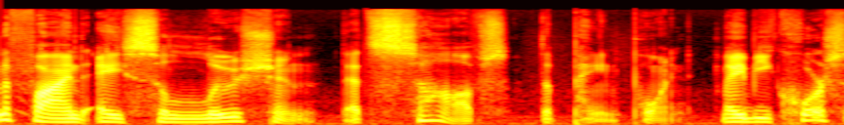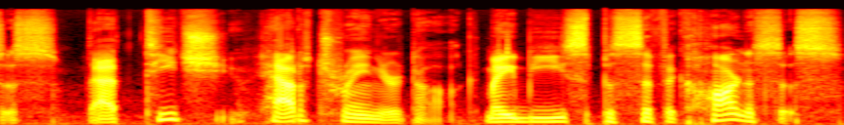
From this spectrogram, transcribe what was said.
to find a solution that solves the pain point. Maybe courses that teach you how to train your dog. Maybe specific harnesses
